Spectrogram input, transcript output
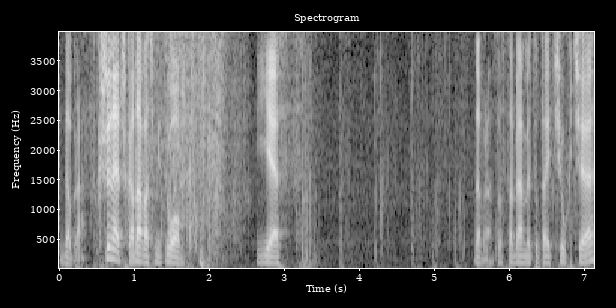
Dobra, skrzyneczka, dawać mi złom. Jest. Dobra, zostawiamy tutaj ciuchcie.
